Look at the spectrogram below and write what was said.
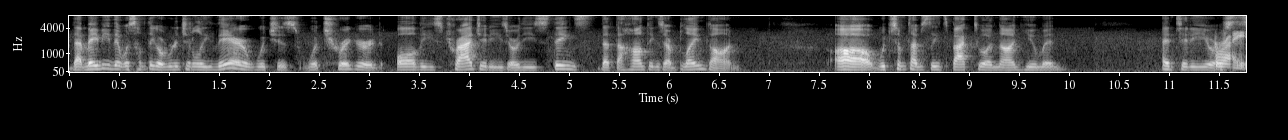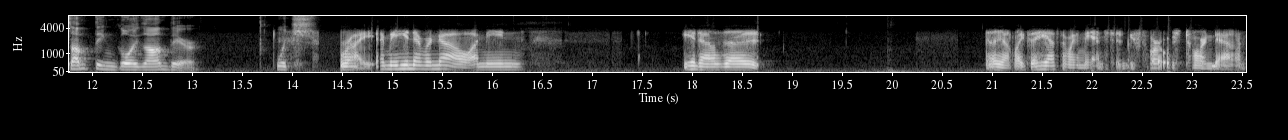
That maybe there was something originally there, which is what triggered all these tragedies or these things that the hauntings are blamed on uh, which sometimes leads back to a non-human entity or Right. something going on there, which Right. I mean, you never know. I mean, you know the, you know, like the Hathaway Mansion before it was torn down.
